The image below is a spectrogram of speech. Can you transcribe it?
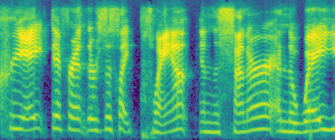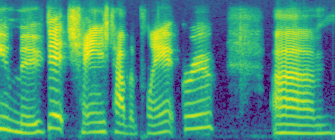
create different. There's this like plant in the center, and the way you moved it changed how the plant grew. Um,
